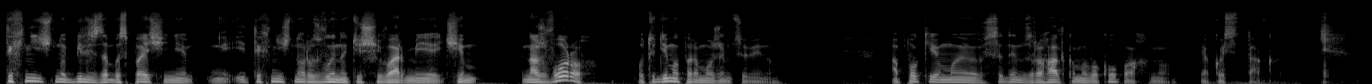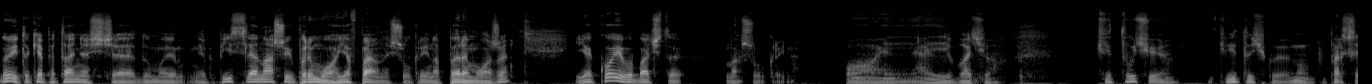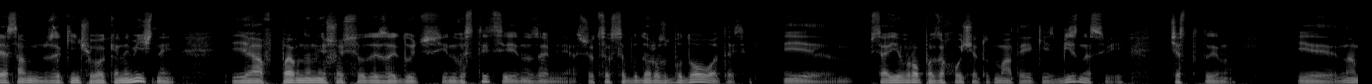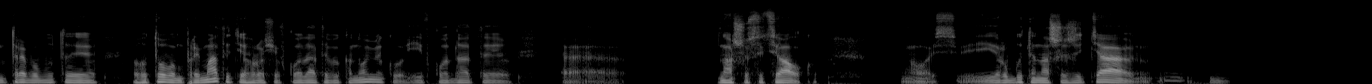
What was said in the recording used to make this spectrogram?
технічно більш забезпечені і технічно розвинутіші в армії, чим наш ворог, от тоді ми переможемо цю війну. А поки ми сидимо з рогатками в окопах, ну, якось так. Ну і таке питання ще, думаю, після нашої перемоги. Я впевнений, що Україна переможе. Якою ви бачите нашу Україну? Ой, я її бачу квітучою, квіточкою. Ну, по-перше, я сам закінчував економічний. Я впевнений, що сюди зайдуть інвестиції іноземні, що це все буде розбудовуватись, і ну, вся Європа захоче тут мати якийсь бізнес свій частину. І нам треба бути готовим приймати ті гроші, вкладати в економіку і вкладати е, в нашу соціалку. Ось, і робити наше життя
